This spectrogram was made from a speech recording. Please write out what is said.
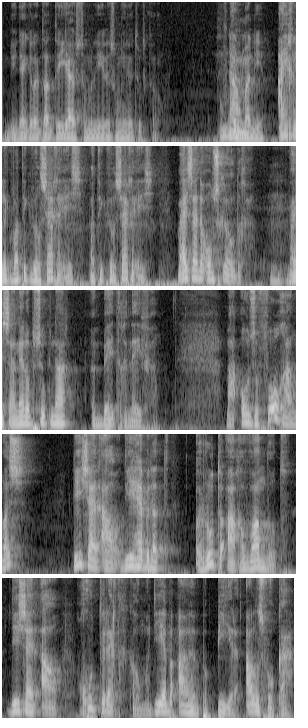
die denken dat dat de juiste manier is om hier naartoe te komen. Of Nou, een manier. eigenlijk wat ik wil zeggen is, wat ik wil zeggen is, wij zijn de onschuldigen. Wij zijn alleen op zoek naar een beter leven. Maar onze voorgangers, die zijn al, die hebben dat route al gewandeld. Die zijn al goed terechtgekomen. Die hebben al hun papieren, alles voor elkaar.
